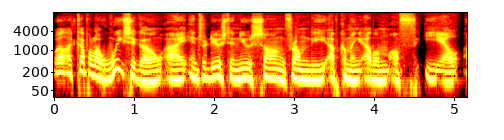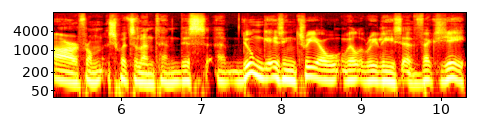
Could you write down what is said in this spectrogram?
Well, a couple of weeks ago, I introduced a new song from the upcoming album of ELR from Switzerland, and this uh, doom-gazing trio will release Vexier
